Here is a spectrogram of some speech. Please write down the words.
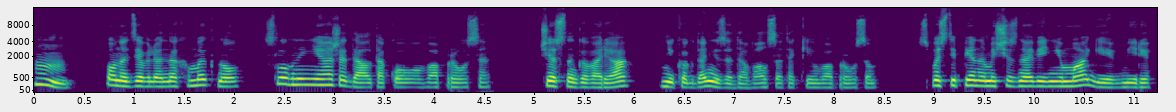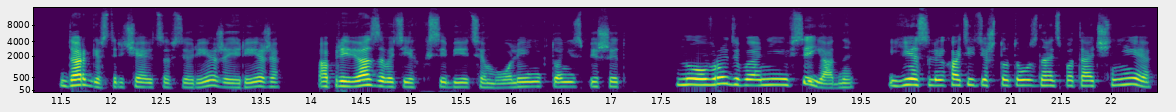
«Хм...» Он удивленно хмыкнул, словно не ожидал такого вопроса. «Честно говоря, никогда не задавался таким вопросом. С постепенным исчезновением магии в мире Дарги встречаются все реже и реже, а привязывать их к себе тем более никто не спешит. Но вроде бы они все ядны. Если хотите что-то узнать поточнее,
